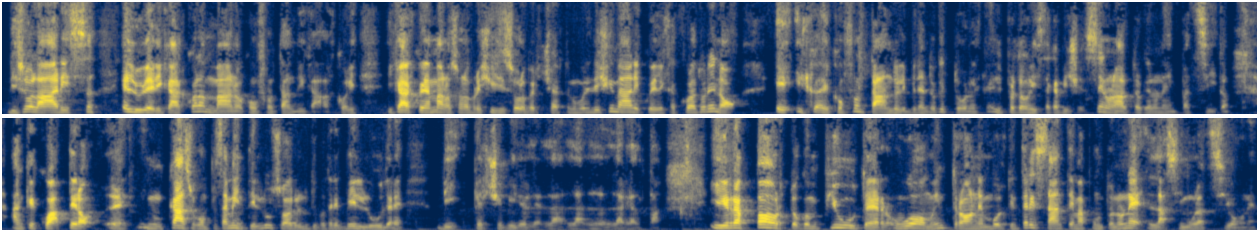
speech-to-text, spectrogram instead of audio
di Solaris e lui le ricalcola a mano confrontando i calcoli. I calcoli a mano sono precisi solo per certi numeri decimali, quelli del calcolatore no, e, il, e confrontandoli, vedendo che torna, il, il, protagonista capisce se non altro che non è impazzito. Anche qua, però, eh, in un caso completamente illusorio, lui ti potrebbe illudere di percepire la, la, la, la realtà. Il rapporto computer-uomo in Tron è molto interessante, ma appunto non è la simulazione.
